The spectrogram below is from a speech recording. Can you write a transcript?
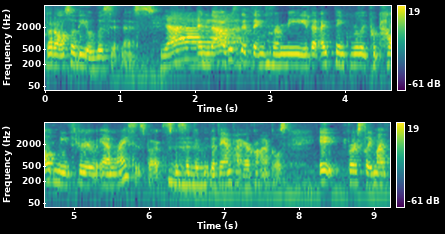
but also the illicitness. Yeah. And that was the thing for me that I think really propelled me through Anne Rice's books, mm-hmm. specifically the Vampire Chronicles. It firstly, my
